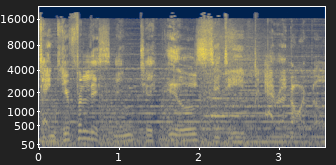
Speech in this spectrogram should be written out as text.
Thank you for listening to Hill City Paranormal.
